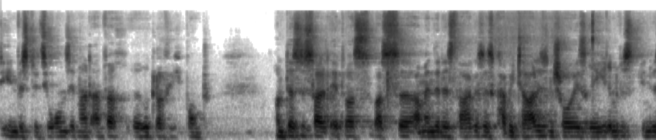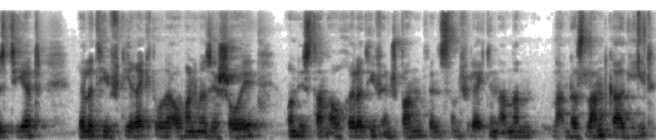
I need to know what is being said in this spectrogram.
die Investitionen sind halt einfach rückläufig, Punkt. Und das ist halt etwas, was äh, am Ende des Tages das Kapital ist ein scheu, ist investiert, relativ direkt oder auch manchmal sehr scheu und ist dann auch relativ entspannt, wenn es dann vielleicht in, anderen, in ein anderes Land gar geht,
